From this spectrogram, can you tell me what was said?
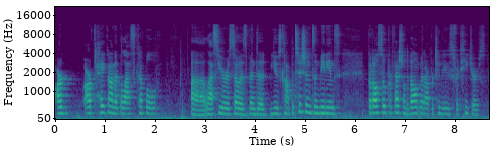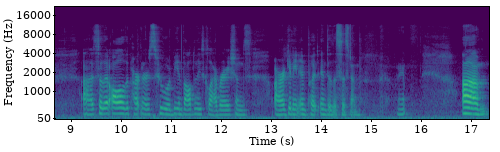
our, our take on it the last couple, uh, last year or so has been to use competitions and meetings, but also professional development opportunities for teachers uh, so that all the partners who would be involved in these collaborations are getting input into the system, right? Um,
